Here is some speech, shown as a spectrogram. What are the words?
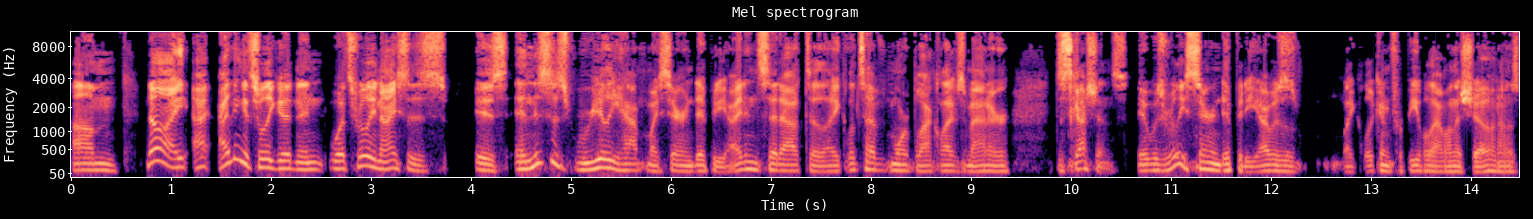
Um, no, I, I I think it's really good, and what's really nice is is and this is really half my serendipity. I didn't set out to like let's have more Black Lives Matter discussions. It was really serendipity. I was like looking for people to have on the show and I was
